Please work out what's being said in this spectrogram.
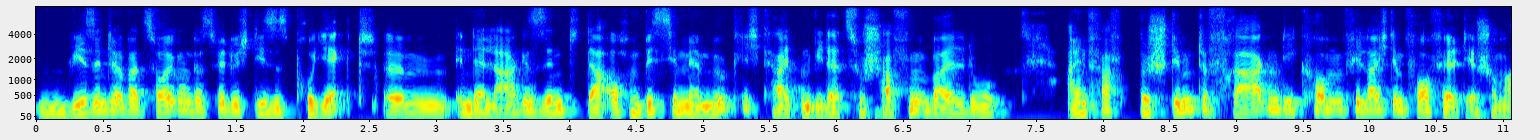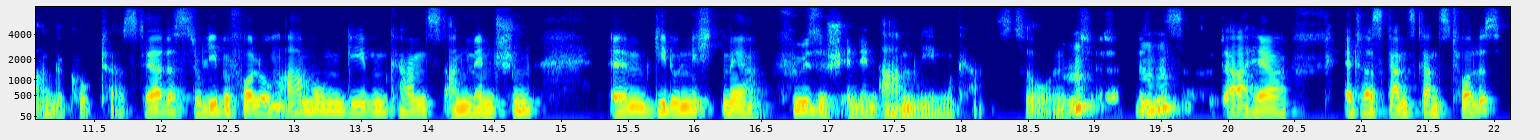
wir sind der Überzeugung, dass wir durch dieses Projekt ähm, in der Lage sind, da auch ein bisschen mehr Möglichkeiten wieder zu schaffen, weil du einfach bestimmte Fragen, die kommen, vielleicht im Vorfeld dir schon mal angeguckt hast. Ja, dass du liebevolle Umarmungen geben kannst an Menschen, ähm, die du nicht mehr physisch in den Arm nehmen kannst. So, und mhm. äh, das mhm. ist also daher etwas ganz, ganz Tolles.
